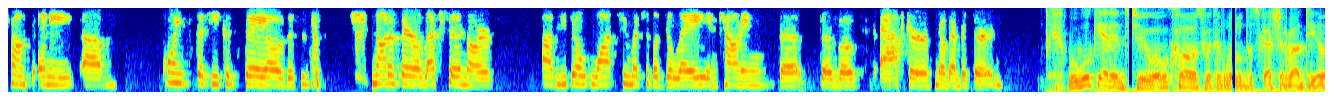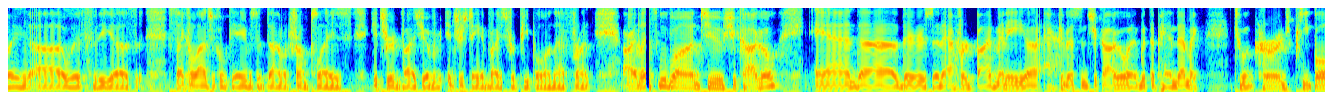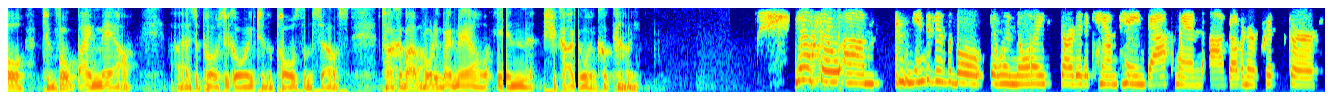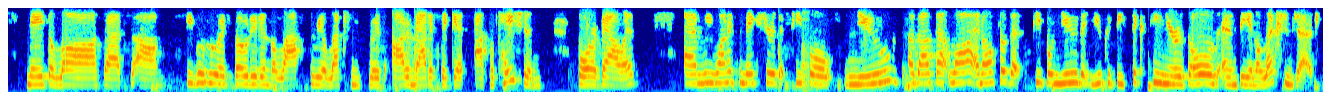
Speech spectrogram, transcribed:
Trump any um, points that he could say, oh, this is not a fair election or um, you don't want too much of a delay in counting the, the votes after November 3rd. Well, we'll get into. We'll close with a little discussion about dealing uh, with the uh, psychological games that Donald Trump plays. Get your advice. You have interesting advice for people on that front. All right, let's move on to Chicago. And uh, there's an effort by many uh, activists in Chicago with the pandemic to encourage people to vote by mail uh, as opposed to going to the polls themselves. Talk about voting by mail in Chicago and Cook County. Yeah, so um, Indivisible Illinois started a campaign back when uh, Governor Pritzker made the law that um, people who had voted in the last three elections would automatically get applications for ballots and we wanted to make sure that people knew about that law and also that people knew that you could be 16 years old and be an election judge.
